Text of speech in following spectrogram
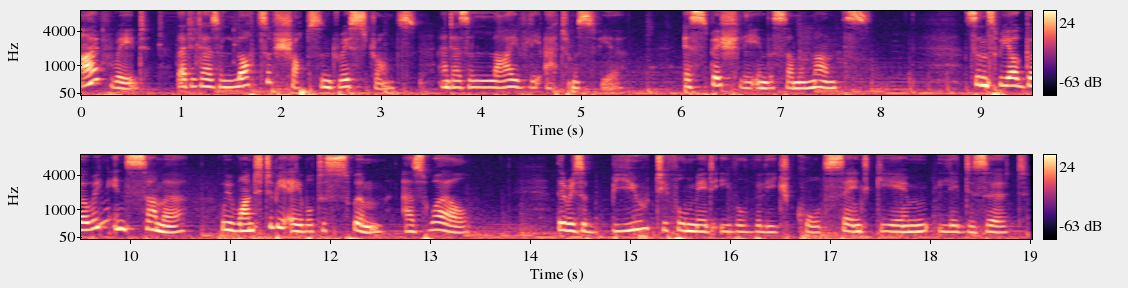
I've read that it has lots of shops and restaurants and has a lively atmosphere, especially in the summer months. Since we are going in summer, we want to be able to swim as well. There is a beautiful medieval village called Saint Guillaume le Desert.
